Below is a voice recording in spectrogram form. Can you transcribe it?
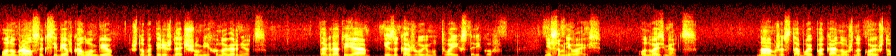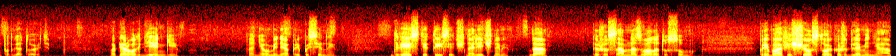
Он убрался к себе в Колумбию, чтобы переждать шумиху, но вернется. Тогда-то я и закажу ему твоих стариков. Не сомневаюсь, он возьмется. Нам же с тобой пока нужно кое-что подготовить. Во-первых, деньги. Они у меня припасены. Двести тысяч наличными? Да. Ты же сам назвал эту сумму. Прибавь еще столько же для меня.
